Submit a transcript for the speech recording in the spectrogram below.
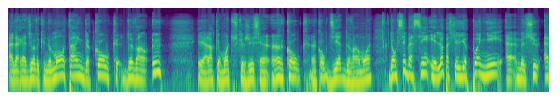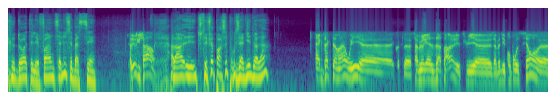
à la radio avec une montagne de coke devant eux. Et alors que moi, tout ce que j'ai, c'est un, un, coke, un coke diète devant moi. Donc, Sébastien est là parce qu'il a pogné à M. Arruda au téléphone. Salut, Sébastien. Salut, Richard. Alors, tu t'es fait passer pour Xavier Dolan? Exactement, oui. Euh, écoute, le fameux réalisateur. Et puis, euh, j'avais des propositions euh,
